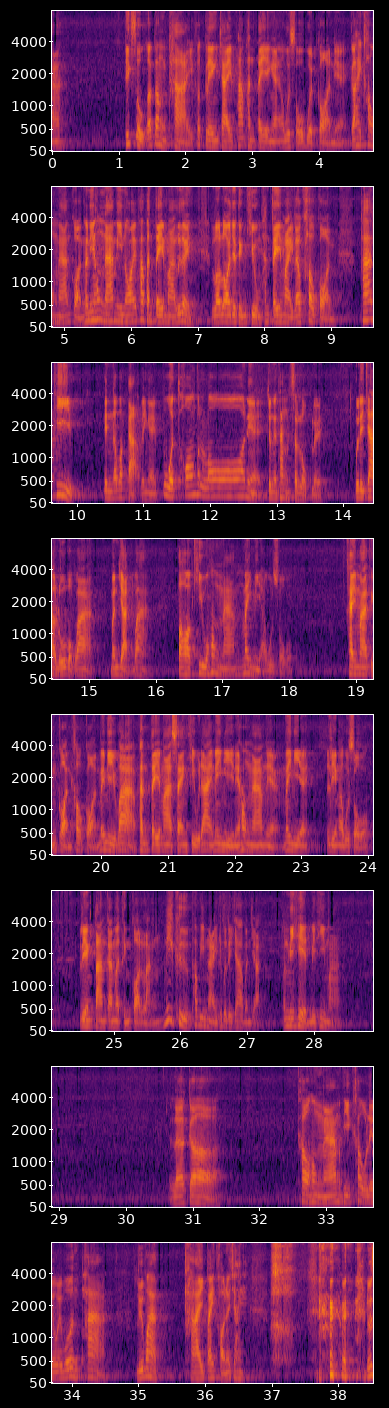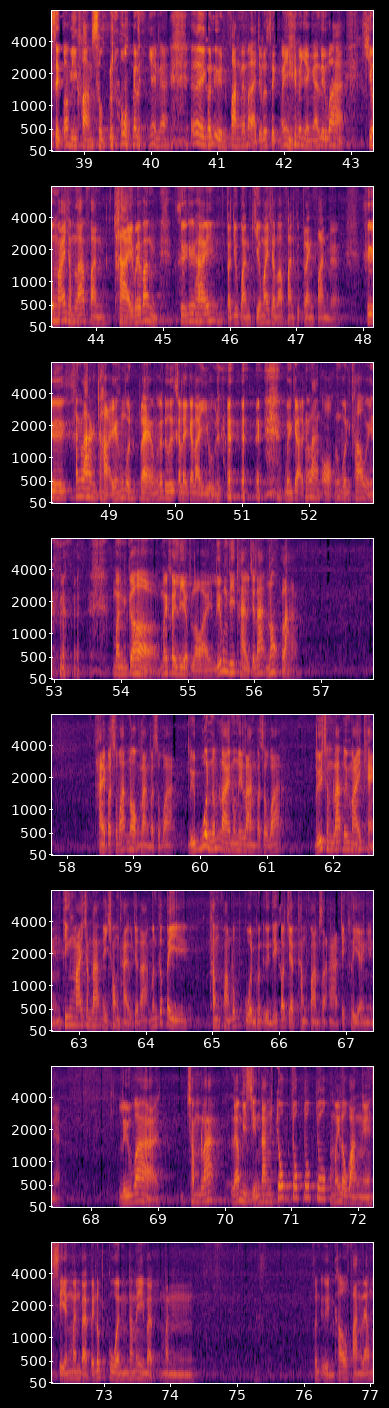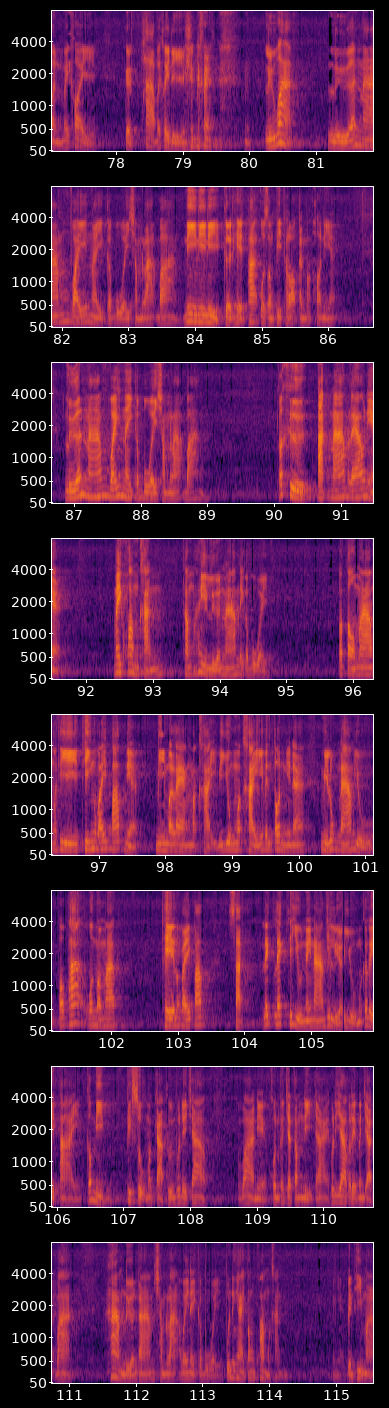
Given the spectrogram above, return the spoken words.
ภิกษุก็ต้องถ่ายก็เกรงใจพระพันเตไงอาวุโสบวชก่อนเนี่ยก็ให้เข้าห้องน้ำก่อนคราวนี้ห้องน้ำมีน้อยพระพันเตมาเรื่อยรอรอจะถึงคิวพันเตใหม่แล้วเข้าก่อน พระที่เป็นนวกะเป็นไง ปวดท้องก็รอเนี่ยจนกระทั่งสลบเลยพระเจ้ารู้บอกว่า บัญญัติว่าต่อคิวห้องน้ำไม่มีอาวุโส ใครมาถึงก่อนเข้าก่อน ไม่มีว่าพันเตมาแซงคิวได้ไม่มีในห้องน้ำเนี่ยไม่มีเรียงอาวุโส เรียงตามกันมาถึงก่อนหลัง นี่คือพระวินัยที่พระพุทธเจ้าบัญญัติ มันมีเหตุมีที่มา แล้วก็เข้าห้องน้ำบางทีเข้าเร็วไปเวิ้งผ้า หรือว่าถ่ายไปถอนใจ รู้สึกว่ามีความสุขโล่งอะไรเงี้ยนะเอ้ยคนอื่นฟังแล้วมันอาจจะรู้สึกไม่ไม่อย่างนั้นหรือว่าเคี้ยวไม้ชำระฟันถ่ายไปบ้าง คือคล้ายๆปัจจุบันเคี้ยวไม้ชำระฟันคือแปลงฟันนะคือข้างล่างถ่ายข้างบนแปลงมันก็ดูกระไรกระไรอยู่ เหมือนกับข้างล่างออกข้างบนเข้าอย่างมันก็ไม่ค่อยเรียบร้อย หรือบางทีถ่ายอุจจาระนอกรางถ่ายปัสสาวะนอกรางปัสสาวะ หรือบ้วนน้ำลายลงในรางปัสสาวะ หรือชำระด้วยไม้แข็งทิ้งไม้ชำระในช่องถ่ายอุจจาระมันก็ไป ทำความรบกวนคนอื่นที่เขาจะทำความสะอาดจะเคลียร์อย่างนี้นะหรือว่าชำระแล้วมีเสียงดังโจกโจกโจกโจกไม่ระวังไงเสียงมันแบบไปรบกวนทำให้แบบมัน คนอื่นเขาฟังแล้วมันไม่ค่อยเกิดภาพไม่ค่อยดี หรือว่าเหลือน้ำไว้ในกระบวยชำระบ้าง นี่นี่นี่เกิดเหตุพระโกสัมพีทะเลาะกันเพราะข้อนี้เหลือน้ำไว้ในกระบวยชำระบ้าง ก็คือตักน้ำแล้วเนี่ย ไม่คว่ำขัน ทำให้เหลือน้ำในกระบวยพอต่อมาบางทีทิ้งไว้ปั๊บเนี่ย มีแมลงมาไข่มียุงมาไข่นี่เป็นต้นนี้นะมีลูกน้ำอยู่เพราะพระคนต่อมาเทลงไปปั๊บสัตว์เล็ก ๆ ที่อยู่ในน้ำที่เหลืออยู่มันก็เลยตาย ก็มีภิกษุมากราบทูลพระพุทธเจ้า ว่าเนี่ยคนก็จะตำหนิได้พระพุทธเจ้าก็เลยบัญญัติว่าห้ามเหลือน้ำชำระไว้ในกระบวยพูดง่ายๆต้องคว่ำขันอย่างเงี้ยเป็นที่มา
